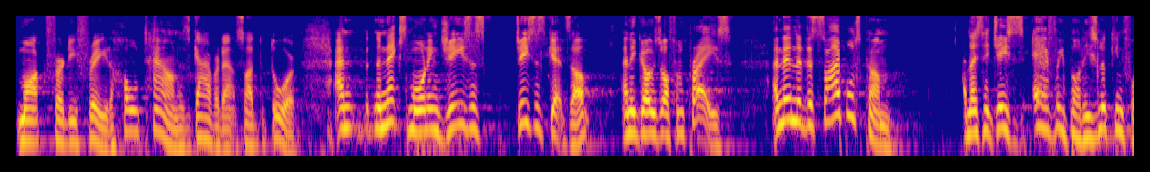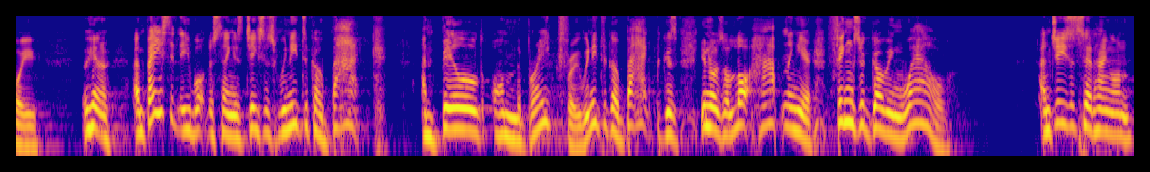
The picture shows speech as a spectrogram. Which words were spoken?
Mark 33, the whole town has gathered outside the door. And the next morning, Jesus, Jesus gets up and he goes off and prays. And then the disciples come and they say, Jesus, everybody's looking for you. you know, and basically, what they're saying is, Jesus, we need to go back and build on the breakthrough. We need to go back because, you know, there's a lot happening here. Things are going well. And Jesus said, Hang on,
